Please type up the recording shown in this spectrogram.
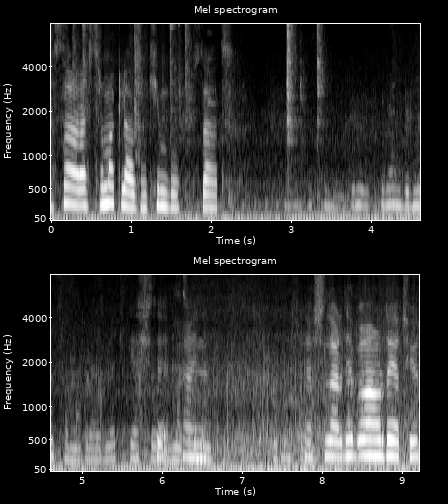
Aslında araştırmak lazım. Kim bu zat? Bilen birine sormak lazım. Çünkü yaşlı İşte, olmaz. aynen. Yaşlılar da hep Aa, orada yatıyor.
